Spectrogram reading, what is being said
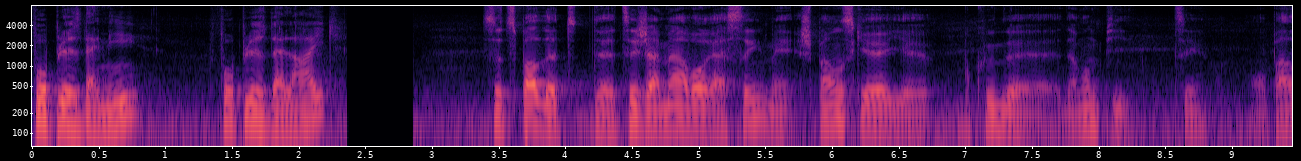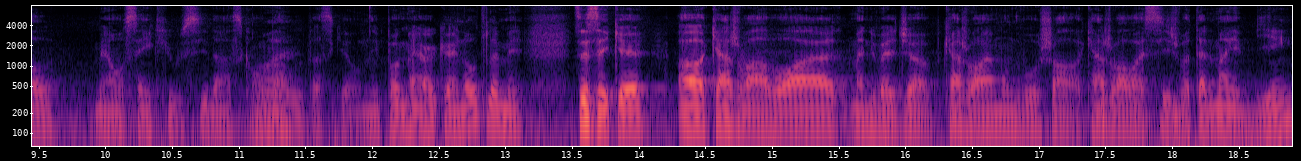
faut plus d'amis, faut plus de likes, Ça, tu parles de, de tu sais, jamais avoir assez, mais je pense qu'il y a beaucoup de, de monde, puis, tu sais, on parle, mais on s'inclut aussi dans ce qu'on Ouais. parle, parce qu'on n'est pas meilleur qu'un autre, là, mais, tu sais, c'est que, ah, quand je vais avoir ma nouvelle job, quand je vais avoir mon nouveau char, quand je vais avoir ci, je vais tellement être bien,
